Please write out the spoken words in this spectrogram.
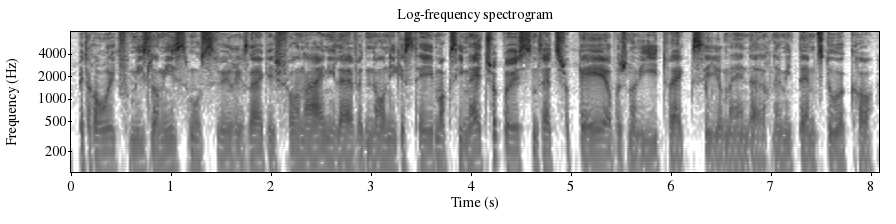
Die Bedrohung vom Islamismus, würde ich sagen, ist von 9-11 noch nicht ein Thema gewesen. Man hat schon gewusst und es hat es schon gegeben, aber es war noch weit weg gewesen und wir haben eigentlich nicht mit dem zu tun gehabt.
